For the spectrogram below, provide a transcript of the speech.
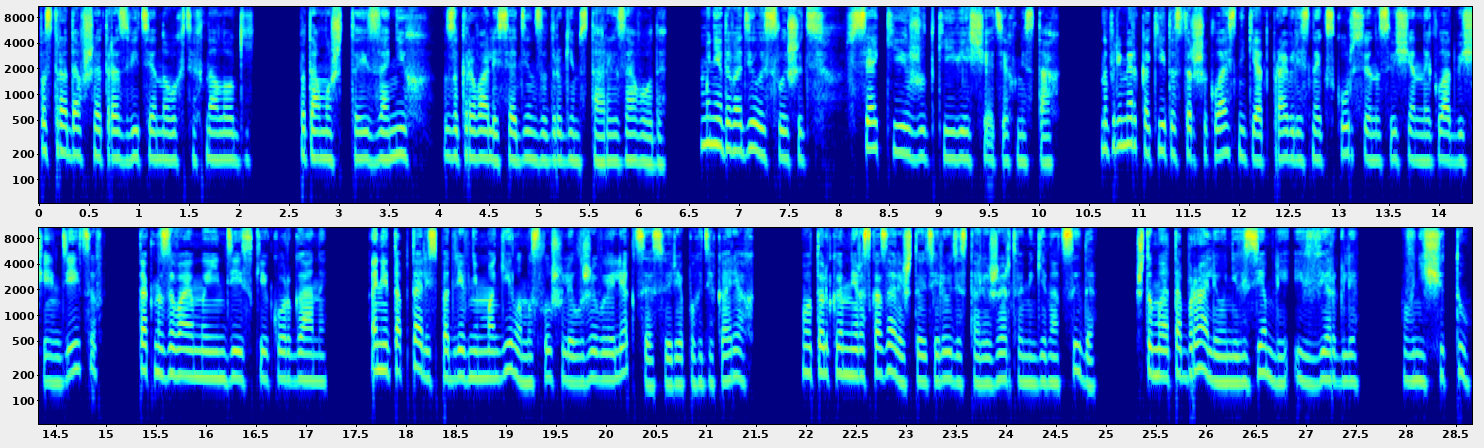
пострадавший от развития новых технологий, потому что из-за них закрывались один за другим старые заводы. Мне доводилось слышать всякие жуткие вещи о тех местах. Например, какие-то старшеклассники отправились на экскурсию на священные кладбища индейцев, так называемые индейские курганы, они топтались по древним могилам и слушали лживые лекции о свирепых дикарях. Вот только им не рассказали, что эти люди стали жертвами геноцида, что мы отобрали у них земли и ввергли в нищету.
